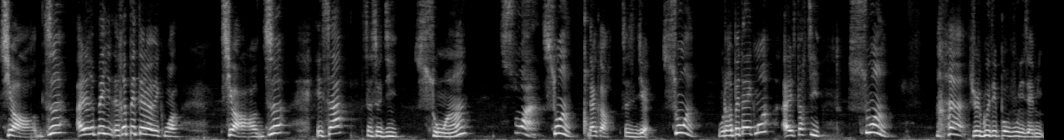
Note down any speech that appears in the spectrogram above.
Jiaozi. Allez, répétez-le avec moi. Jiaozi. Et ça, ça se dit soin. Soin. Soin. D'accord, ça se dit soin. Vous le répétez avec moi? Allez, c'est parti. Soin. je vais le goûter pour vous, les amis.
